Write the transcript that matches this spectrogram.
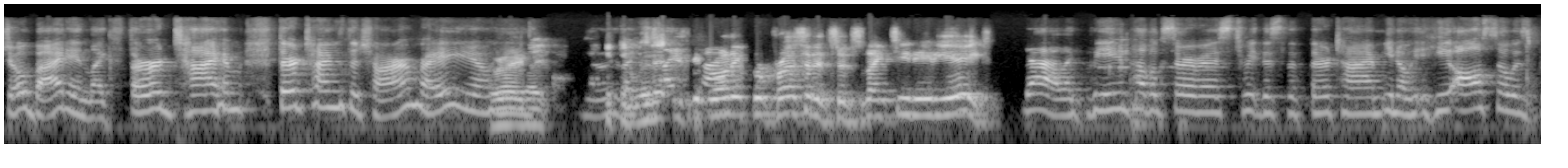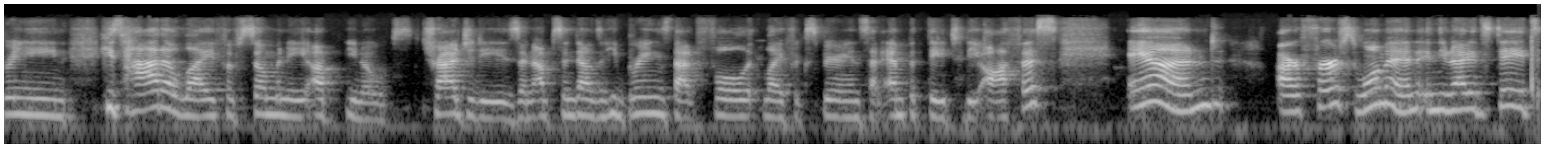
Joe Biden, like third time, third time's the charm, right? You know, right. He's, you know, he's, like, he's been running for president since 1988. yeah like being in public service three this is the third time you know he also is bringing he's had a life of so many up you know tragedies and ups and downs and he brings that full life experience that empathy to the office and our first woman in the United States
